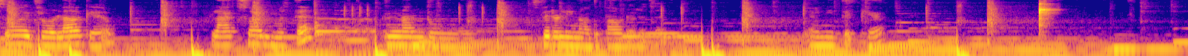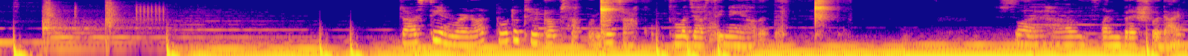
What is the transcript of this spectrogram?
ಸೊ ಇದರೊಳಗೆ ಫ್ಲ್ಯಾಕ್ಸ್ ಆಯಿಲ್ ಮತ್ತು ನಂದು ಸ್ಪಿರುಲಿನಾದು ಪೌಡರ್ ಇದೆ ಆ್ಯಂಡ್ ಇದಕ್ಕೆ ಜಾಸ್ತಿ ಏನು ಬೇಡ ಟೂ ಟು ತ್ರೀ ಡ್ರಾಪ್ಸ್ ಹಾಕೊಂಡ್ರೆ ಸಾಕು. ತುಂಬ ಜಾಸ್ತಿನೇ ಆಗುತ್ತೆ. So I have one brush for that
